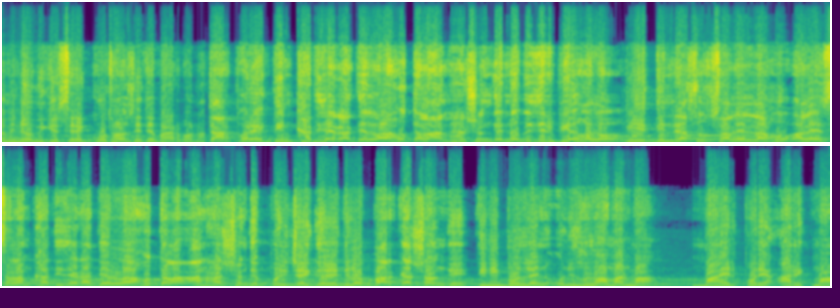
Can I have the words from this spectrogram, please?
আমি নবীকে ছেড়ে কোথাও যেতে পারব না। তারপর একদিন খাদিজা রাদিয়াল্লাহু তাআলা আনহার সঙ্গে নবীজির বিয়ে হলো। বিয়ের দিন রাসূল সাল্লাল্লাহু আলাইহি সাল্লাম খাদিজা রাদিয়াল্লাহু তাআলা আনহার সঙ্গে পরিচয় করে দিল বারকার সঙ্গে। তিনি বললেন উনি হলো আমার মা। মায়ের পরে আরেক মা।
